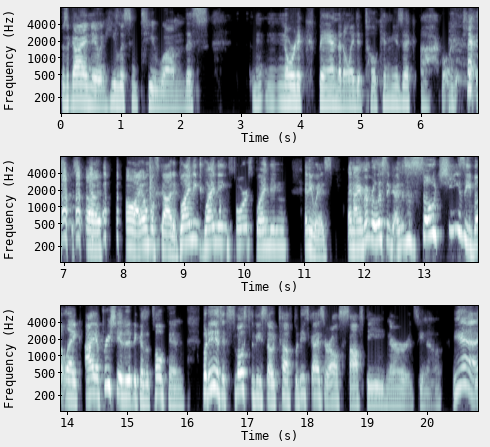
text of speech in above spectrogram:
there's a guy I knew, and he listened to um, this Nordic band that only did Tolkien music. Uh, uh, oh, I almost got it. Blinding, blinding force, blinding. Anyways, and I remember listening to this is so cheesy, but like I appreciated it because of Tolkien. But it is, it's supposed to be so tough, but these guys are all softy nerds, you know. Yeah,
